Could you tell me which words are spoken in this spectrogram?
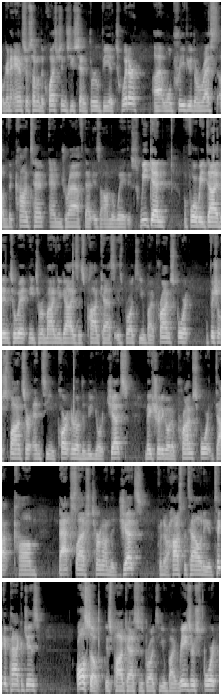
We're going to answer some of the questions you sent through via Twitter. Uh, we'll preview the rest of the content and draft that is on the way this weekend. Before we dive into it, need to remind you guys this podcast is brought to you by Prime Sport, official sponsor and team partner of the New York Jets. Make sure to go to primesport.com backslash turn on the Jets for their hospitality and ticket packages. Also, this podcast is brought to you by Razor Sport,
